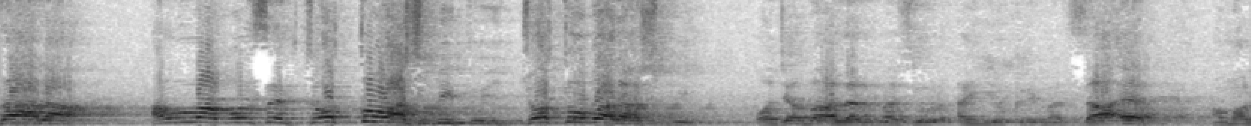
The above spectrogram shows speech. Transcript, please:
যারা আল্লাহ বলছে, যত আসবি তুই, যতবার আসবি। অজাবা আলাল মাজুর আইয়ুকরিমা জায়ের আমার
